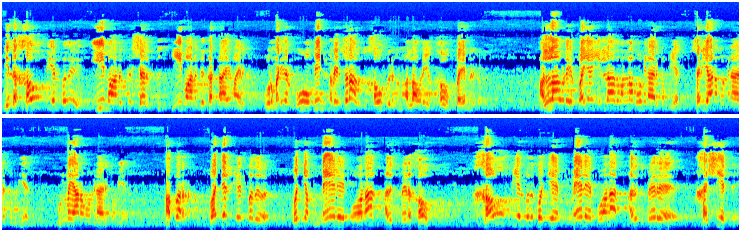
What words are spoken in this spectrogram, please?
இந்த ஹவுப் என்பது ஈமானுக்கு ஷர்த்து ஈமானுக்கு கட்டாயமா இருக்கணும். ஒரு மனிதன் மூமின் அப்படின்னு சொன்னா அவருக்கு ஹவுப் இருக்கணும். அல்லாவுடைய ஹவுப் பயம் இருக்கணும். அல்லாவுடைய பயம் இல்லாதவன்லாம் மூமினா இருக்க முடியாது. சரியான மூமினா இருக்க முடியாது. உண்மையான மூமினா இருக்க முடியாது. அப்ப வஜல் என்பது கொஞ்சம் மேலே போனால் அதுக்கு பேரு ஹவுப் ஹவுப் என்பது கொஞ்சம் மேலே போனால் அதுக்கு பேரு ஹஷியத்து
